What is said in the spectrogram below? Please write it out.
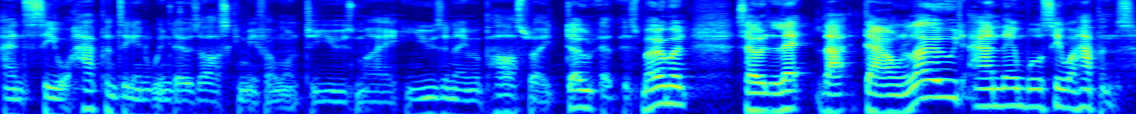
and see what happens. Again, Windows asking me if I want to use my username and password. I don't at this moment. So let that download and then we'll see what happens.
